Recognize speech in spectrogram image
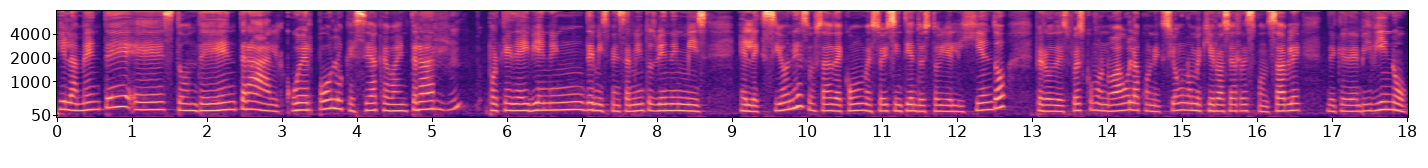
Y la mente es donde entra al cuerpo lo que sea que va a entrar, porque de ahí vienen, de mis pensamientos, vienen mis elecciones, o sea, de cómo me estoy sintiendo, estoy eligiendo, pero después como no hago la conexión, no me quiero hacer responsable de que de mí vino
